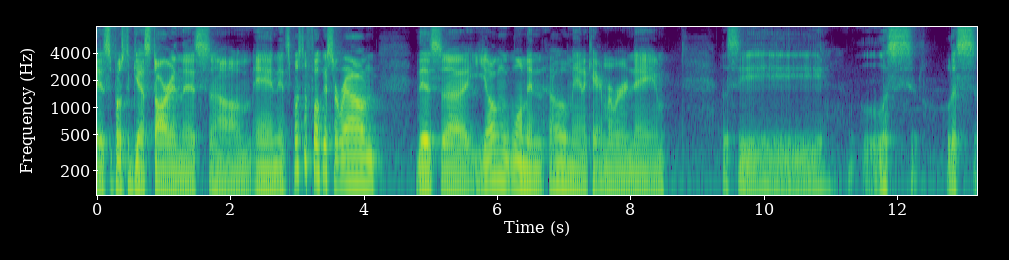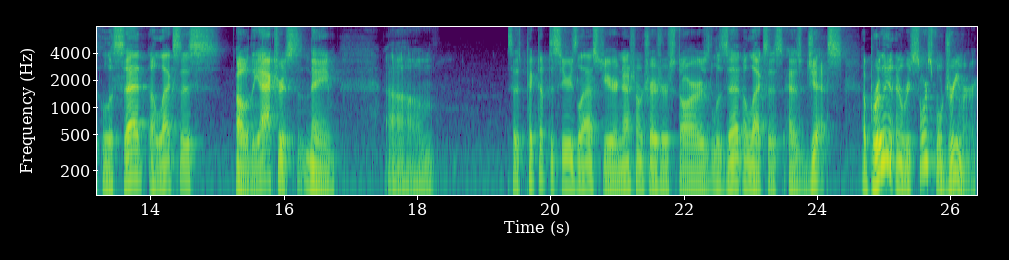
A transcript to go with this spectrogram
is supposed to guest star in this, um, and it's supposed to focus around this uh, young woman. Oh man, I can't remember her name. Let's see. Let's Lisette Alexis. Oh, the actress name. Um, says picked up the series last year. National Treasure stars Lisette Alexis as Jess, a brilliant and resourceful dreamer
